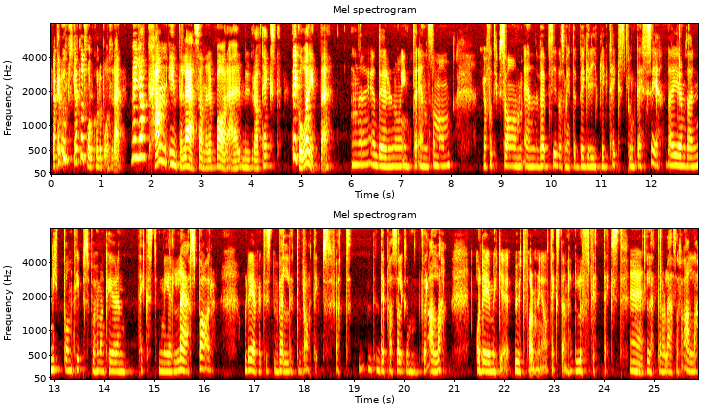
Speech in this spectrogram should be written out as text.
jag kan uppskatta att folk håller på sådär, men jag kan inte läsa när det bara är mur av text. Det går inte. Nej, det är du nog inte ensam om. Jag får tipsa om en webbsida som heter begripligtext.se. Där ger de så här 19 tips på hur man kan göra en text mer läsbar. Och det är faktiskt väldigt bra tips för att det passar liksom för alla. Och det är mycket utformning av texten, luftig text. Mm. Lättare att läsa för alla.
